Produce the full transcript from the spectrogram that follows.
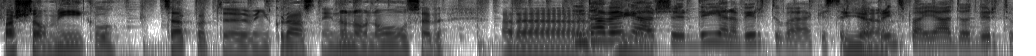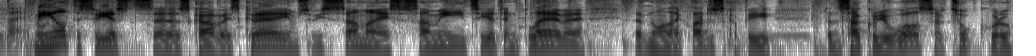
pašu savu mīklu, cepat eh, viņu krāsnī nu, no nulles ar. ar un tā vienkārši mīl... ir diena virtuvē, kas ir jā. tev, principā jādod virtuvē. Miltis, viests, eh, skābais krējums, viss samaisa, samīts, ietin plēvē, tad noliek leduskapī, tad sakuļ olas ar cukuru.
